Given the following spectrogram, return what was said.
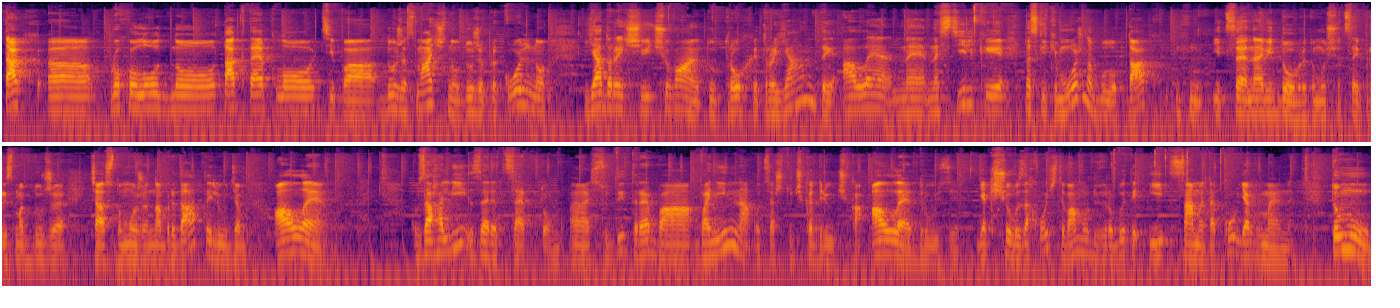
так е, прохолодно, так тепло, типа дуже смачно, дуже прикольно. Я, до речі, відчуваю тут трохи троянди, але не настільки, наскільки можна було б так. І це навіть добре, тому що цей присмак дуже часто може набридати людям. Але Взагалі, за рецептом, е, сюди треба ванільна, оця штучка дрючка. Але, друзі, якщо ви захочете, вам можуть зробити і саме таку, як в мене. Тому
